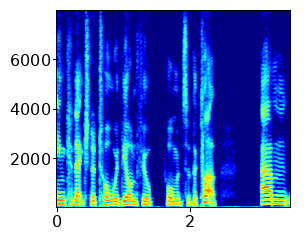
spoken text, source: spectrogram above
in connection at all with the on-field performance of the club. Um,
